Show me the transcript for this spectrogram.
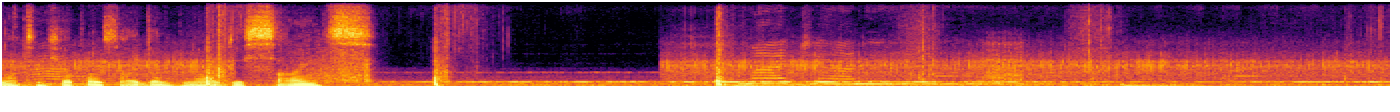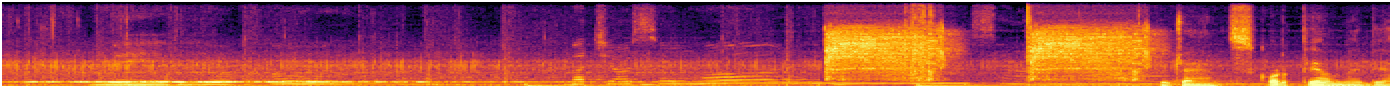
Nothing happens. I don't know these signs. Giant scorpion. Maybe I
